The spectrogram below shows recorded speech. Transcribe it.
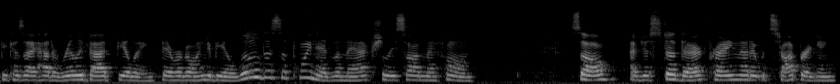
because I had a really bad feeling they were going to be a little disappointed when they actually saw my phone. So I just stood there praying that it would stop ringing,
